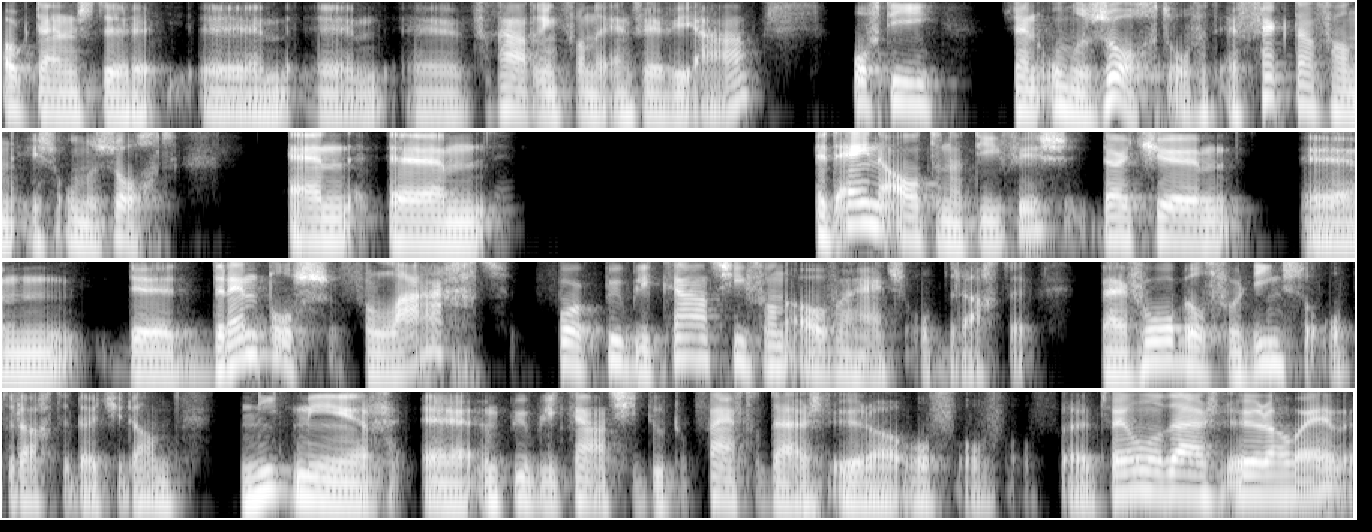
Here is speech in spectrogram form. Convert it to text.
ook tijdens de uh, vergadering van de NVWA, of die zijn onderzocht, of het effect daarvan is onderzocht. En ehm, het ene alternatief is dat je de drempels verlaagt voor publicatie van overheidsopdrachten. Bijvoorbeeld voor dienstenopdrachten, dat je dan niet meer uh, een publicatie doet op 50.000 euro of, of, of uh, 200.000 euro, hè,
